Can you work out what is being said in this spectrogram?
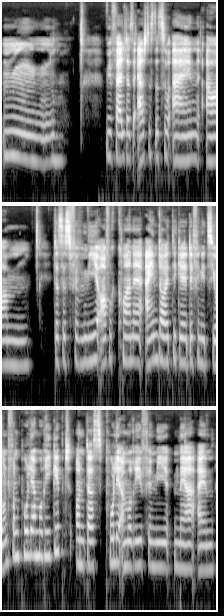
Mm, Mir fällt als erstes dazu ein, ähm, dass es für mich einfach keine eindeutige Definition von Polyamorie gibt und dass Polyamorie für mich mehr ein,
